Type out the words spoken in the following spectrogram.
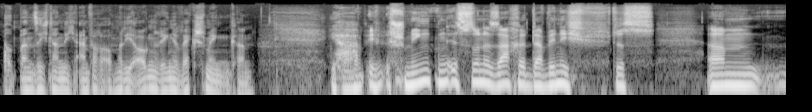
ob man sich dann nicht einfach auch mal die Augenringe wegschminken kann. Ja, ich- Schminken ist so eine Sache, da bin ich das. Ähm,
